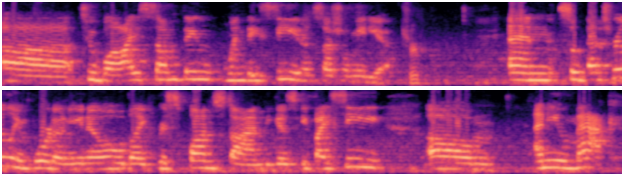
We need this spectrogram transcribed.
uh, to buy something when they see it on social media. Sure. And so that's really important you know like response time because if i see um, a new mac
